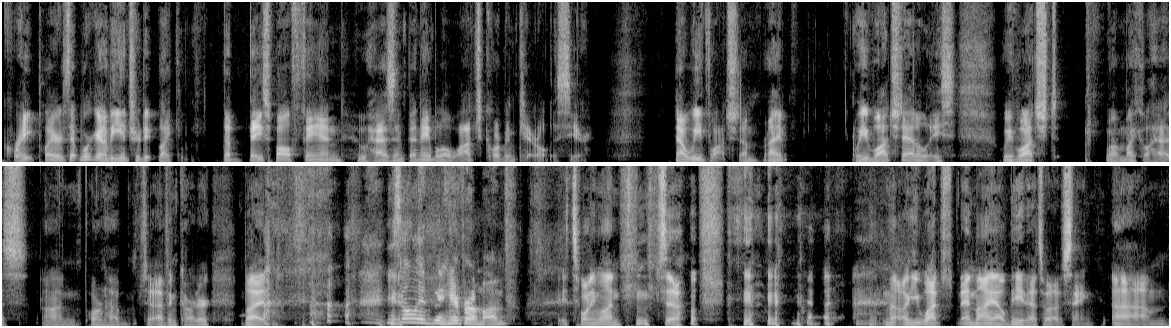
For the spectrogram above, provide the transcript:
great players that we're going to be introduced. Like the baseball fan who hasn't been able to watch Corbin Carroll this year. Now we've watched him, right? We've watched Adolis. We've watched, well, Michael has on Pornhub, to Evan Carter, but He's only been here for a month. it's 21. so, no, you watch MILB. That's what I was saying. Um,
